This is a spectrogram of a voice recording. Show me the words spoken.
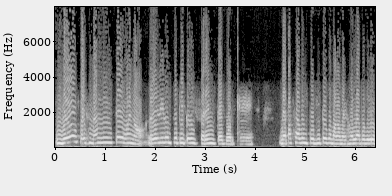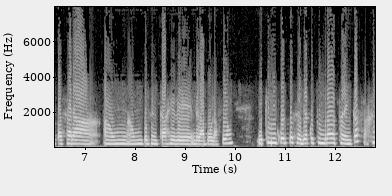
Yo personalmente, bueno, lo he vivido un poquito diferente porque me ha pasado un poquito como a lo mejor le ha podido pasar a, a, un, a un porcentaje de, de la población y es que mi cuerpo se había acostumbrado a estar en casa.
